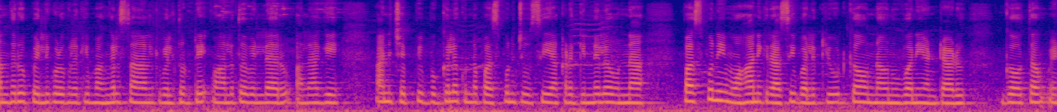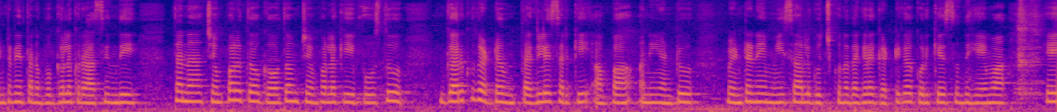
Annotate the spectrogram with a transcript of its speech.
అందరూ పెళ్ళి కొడుకులకి మంగళ స్నానాలకి వెళ్తుంటే వాళ్ళతో వెళ్ళారు. అలాగే అని చెప్పి బుగ్గలకున్న పసుపుని చూసి అక్కడ గిన్నెలో ఉన్న పసుపుని మొహానికి రాసి భలే క్యూట్గా ఉన్నావు నువ్వని అంటాడు. గౌతమ్ వెంటనే తన బుగ్గలకు రాసింది. తన చెంపలతో గౌతమ్ చెంపలకి పూస్తూ గరుకు గడ్డం తగిలేసరికి అబ్బా అని అంటూ వెంటనే మీసాలు గుచ్చుకున్న దగ్గర గట్టిగా కొరికేస్తుంది హేమ. ఏ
